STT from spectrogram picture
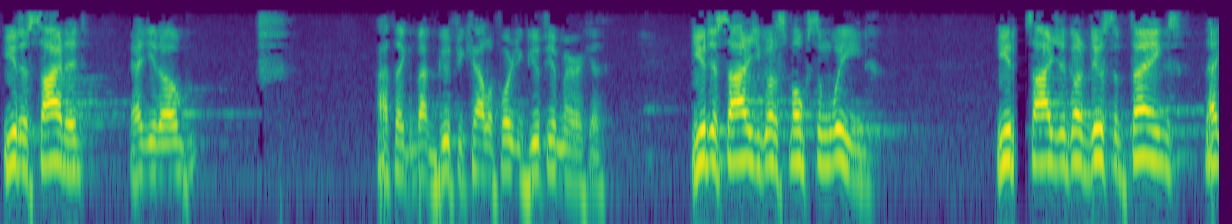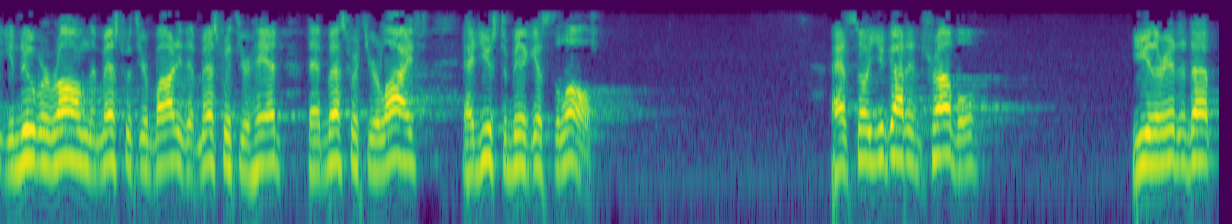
You decided that, you know, I think about goofy California, goofy America. You decided you're going to smoke some weed. You decided you're going to do some things that you knew were wrong, that messed with your body, that messed with your head, that messed with your life, and used to be against the law. And so you got in trouble. You either ended up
